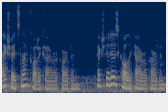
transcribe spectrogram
actually it's not called a chiral carbon. Actually it is called a chiral carbon.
